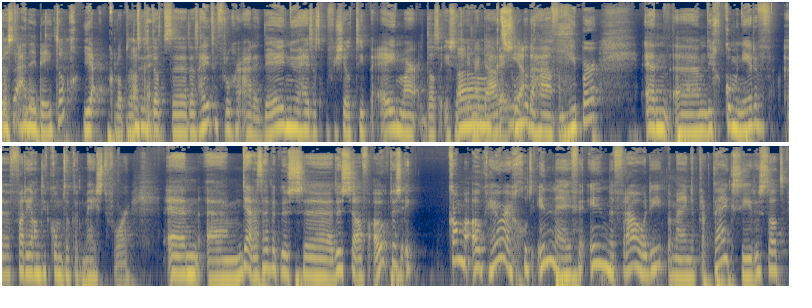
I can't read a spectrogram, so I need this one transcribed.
dat is ADD, toch? Ja, klopt. Dat, okay. is, dat, dat heette vroeger ADD. Nu heet het officieel type 1, maar dat is het oh, inderdaad okay, zonder ja. de H van hyper. En um, die gecombineerde uh, variant die komt ook het meest voor. En um, ja, dat heb ik dus, uh, dus zelf ook. Dus ik kan me ook heel erg goed inleven in de vrouwen die ik bij mij in de praktijk zie. Dus dat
